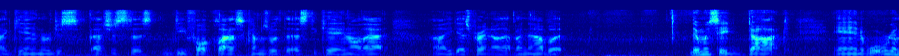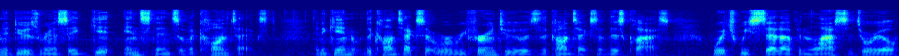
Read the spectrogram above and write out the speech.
again, we're just that's just a default class comes with the SDK and all that. Uh, you guys probably know that by now, but then we say dot, and what we're going to do is we're going to say get instance of a context. And again, the context that we're referring to is the context of this class, which we set up in the last tutorial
